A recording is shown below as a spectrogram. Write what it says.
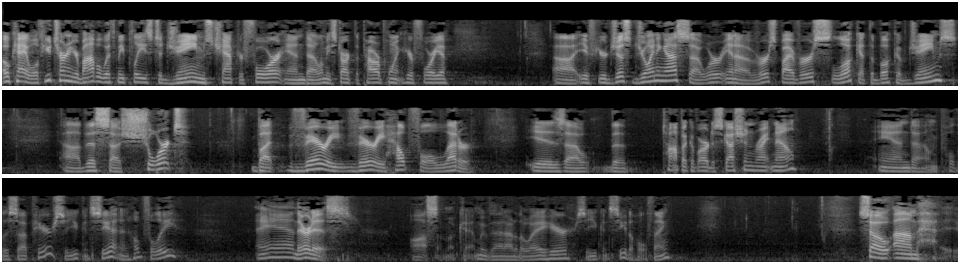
Okay, well, if you turn in your Bible with me, please, to James chapter 4, and uh, let me start the PowerPoint here for you. Uh, if you're just joining us, uh, we're in a verse by verse look at the book of James. Uh, this uh, short but very, very helpful letter is uh, the topic of our discussion right now. And let me pull this up here so you can see it, and hopefully, and there it is. Awesome. Okay, I'll move that out of the way here so you can see the whole thing. So um,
